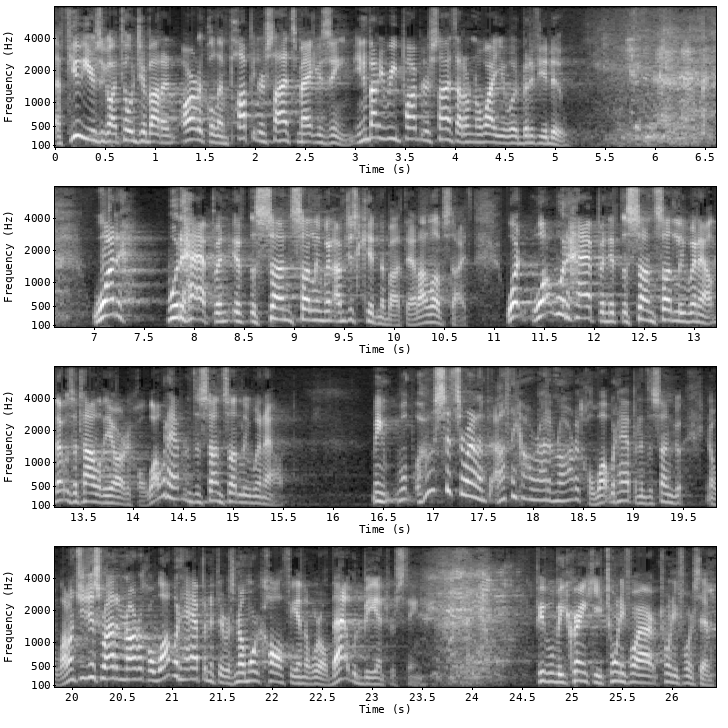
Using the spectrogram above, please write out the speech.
A few years ago, I told you about an article in Popular Science magazine. Anybody read Popular Science? I don't know why you would, but if you do. what would happen if the sun suddenly went i'm just kidding about that. I love science. What, what would happen if the sun suddenly went out? That was the title of the article. What would happen if the sun suddenly went out? I mean who sits around and i think i'll write an article. What would happen if the sun go you know why don't you just write an article? What would happen if there was no more coffee in the world? That would be interesting. People would be cranky 24 hour 24 7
